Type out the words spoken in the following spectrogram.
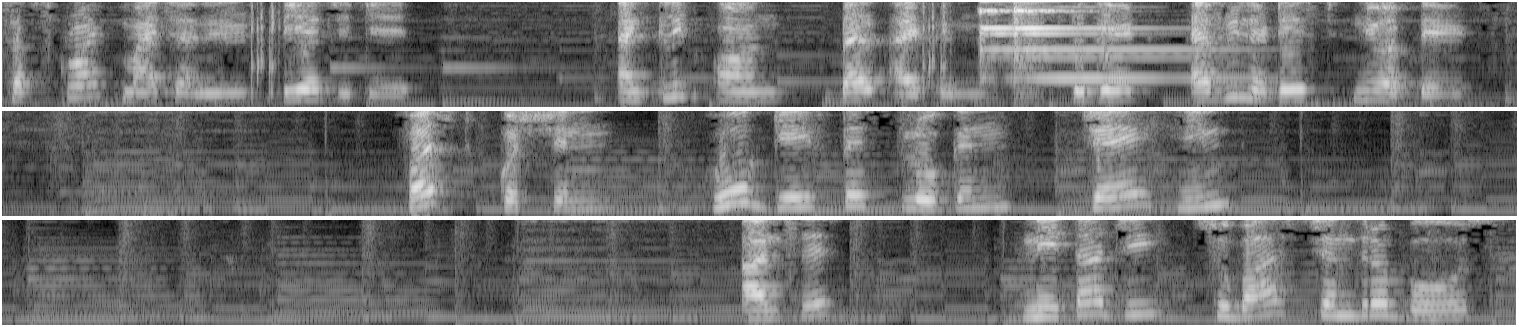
Subscribe my channel Dear GK and click on bell icon to get every latest new updates. First question Who gave the slogan Jai Hind? Answer Netaji Subhash Chandra Bose.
